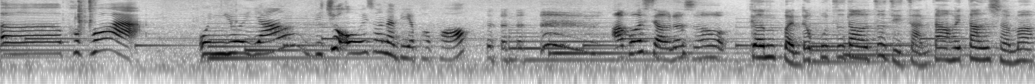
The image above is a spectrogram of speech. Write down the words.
呃，婆婆啊 ，When you were young, did you always want to be a 婆婆？阿婆小的时候根本都不知道自己长大会当什么，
